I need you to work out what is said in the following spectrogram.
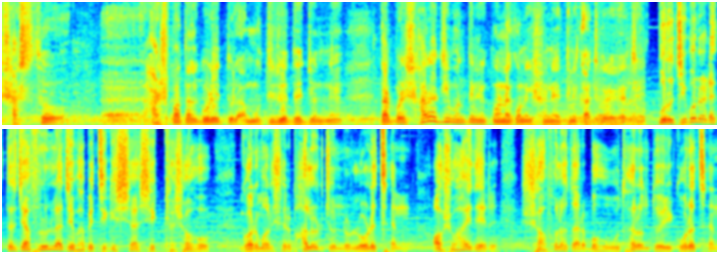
স্বাস্থ্য হাসপাতাল গড়ে তোলা মুক্তিযুদ্ধের জন্য। তারপরে সারা জীবন তিনি কোনো না কোনো ইস্যু নিয়ে তিনি কাজ করে গেছেন। পুরো জীবনে ডাক্তার জাফরুল্লাহ যেভাবে চিকিৎসা শিক্ষা সহ গণমানুষের ভালোর জন্য লড়েছেন অসহায়দের সফলতার বহু উদাহরণ তৈরি করেছেন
